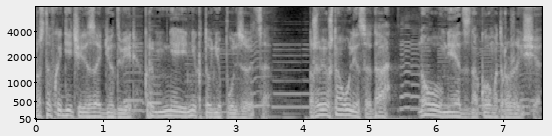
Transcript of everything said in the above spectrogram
Просто входи через заднюю дверь, кроме и никто не пользуется. Живешь на улице, да? Ну, мне это знакомо, дружище.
